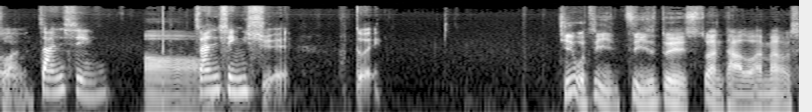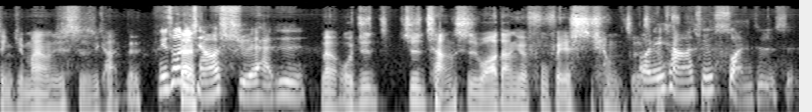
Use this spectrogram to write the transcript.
算、呃、占星啊，占星学。对，其实我自己自己是对算塔罗还蛮有兴趣，蛮想去试试看的。你说你想要学还是没有？我就就是尝试，我要当一个付费的使用者。哦，你想要去算是不是？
